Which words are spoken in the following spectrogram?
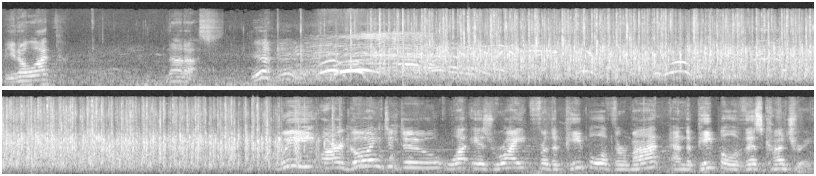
But you know what? Not us. Yeah. We are going to do what is right for the people of Vermont and the people of this country.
